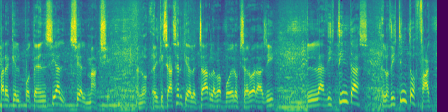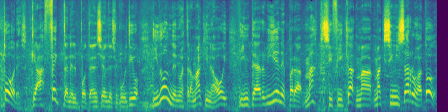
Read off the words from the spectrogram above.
para que el potencial sea el máximo. El que se acerque a la charla va a poder observar allí las distintas, los distintos factores que afectan el potencial de ese cultivo y donde nuestra máquina hoy interviene para maximizarlos a todos.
